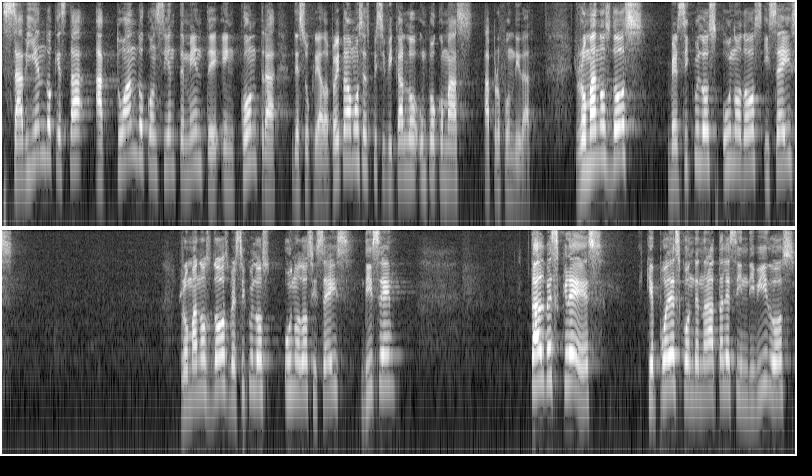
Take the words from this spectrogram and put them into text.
sabiendo que está actuando conscientemente en contra de su creador. Pero ahorita vamos a especificarlo un poco más a profundidad. Romanos 2, versículos 1, 2 y 6. Romanos 2, versículos 1, 2 y 6 dice, tal vez crees que puedes condenar a tales individuos,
